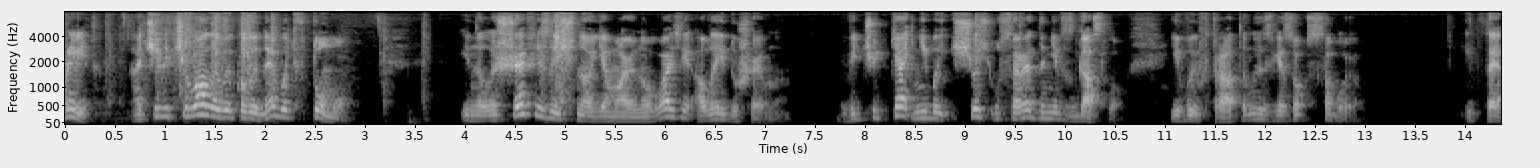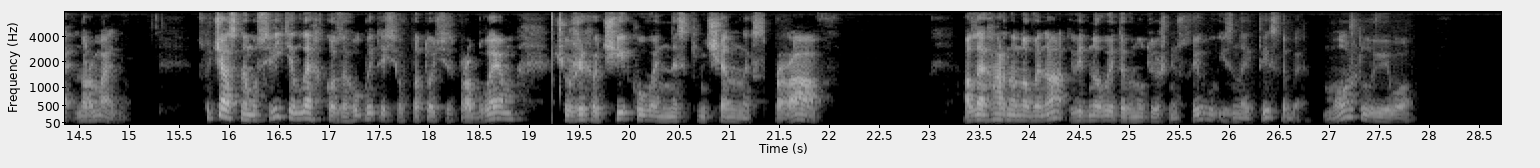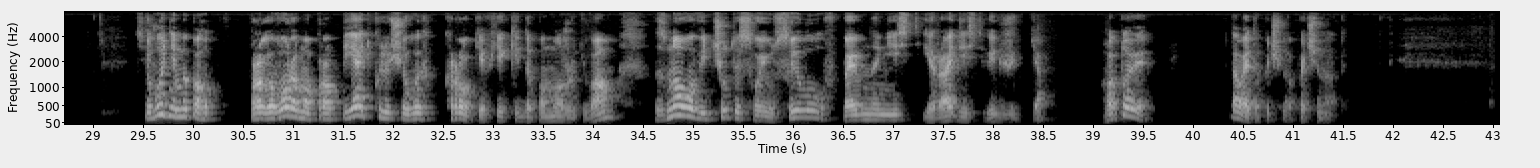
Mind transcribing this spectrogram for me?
Привіт! А чи відчували ви коли-небудь втому? І не лише фізично я маю на увазі, але й душевно. Відчуття, ніби щось усередині згасло, і ви втратили зв'язок з собою. І це нормально. В сучасному світі легко загубитися в потоці проблем, чужих очікувань, нескінченних справ. Але гарна новина відновити внутрішню силу і знайти себе можливо. Сьогодні ми проговоримо про 5 ключових кроків, які допоможуть вам знову відчути свою силу, впевненість і радість від життя. Готові? Давайте починати.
